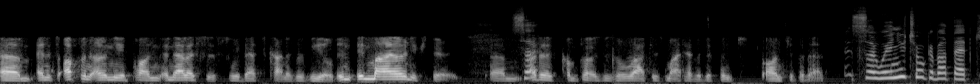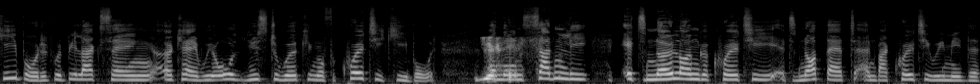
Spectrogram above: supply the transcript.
Um, and it's often only upon analysis where that's kind of revealed. In, in my own experience, um, so, other composers or writers might have a different answer for that. So when you talk about that keyboard, it would be like saying, okay, we're all used to working off a QWERTY keyboard. Yes. And then suddenly it's no longer QWERTY, it's not that. And by QWERTY, we mean the,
